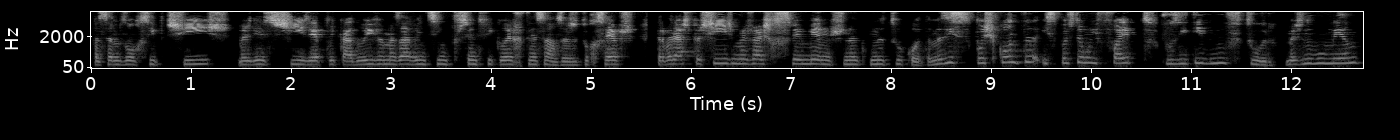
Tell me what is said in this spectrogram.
passamos um recibo de X, mas desse X é aplicado o IVA, mas há 25% ficou em retenção, ou seja, tu recebes, trabalhaste para X, mas vais receber menos na, na tua conta. Mas isso depois conta, isso depois tem um efeito positivo no futuro, mas no momento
